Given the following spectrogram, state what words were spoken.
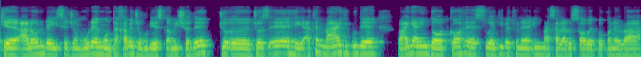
که الان رئیس جمهور منتخب جمهوری اسلامی شده جزء هیئت مرگ بوده و اگر این دادگاه سوئدی بتونه این مسئله رو ثابت بکنه و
